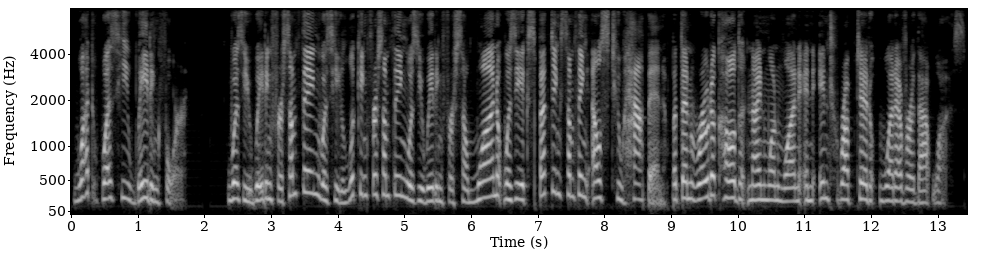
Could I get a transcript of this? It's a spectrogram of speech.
What was he waiting for? Was he waiting for something? Was he looking for something? Was he waiting for someone? Was he expecting something else to happen? But then Rhoda called 911 and interrupted whatever that was.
